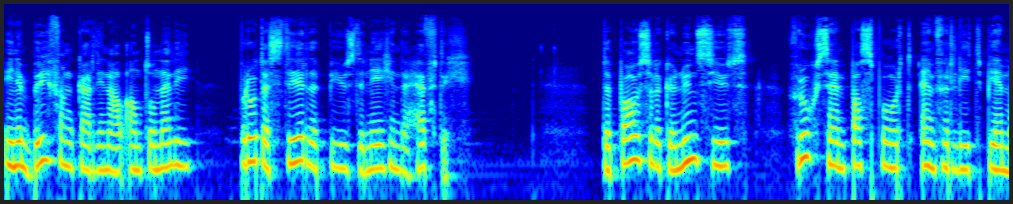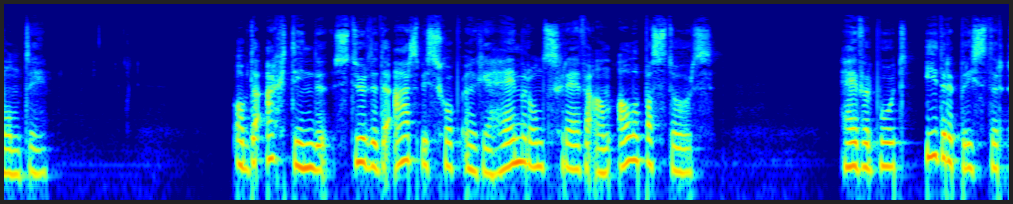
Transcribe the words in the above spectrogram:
In een brief van kardinaal Antonelli protesteerde Pius IX heftig. De pauselijke nuntius vroeg zijn paspoort en verliet Piemonte. Op de achttiende stuurde de aartsbisschop een geheim rondschrijven aan alle pastoors. Hij verbood iedere priester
